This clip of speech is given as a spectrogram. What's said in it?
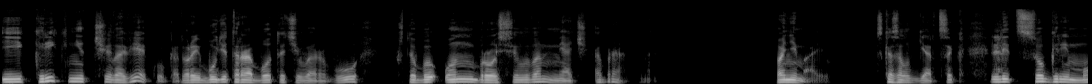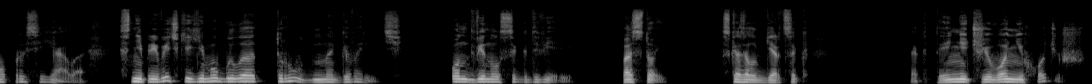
и крикнет человеку, который будет работать во рву, чтобы он бросил вам мяч обратно. Понимаю. — сказал герцог. Лицо гримо просияло. С непривычки ему было трудно говорить. Он двинулся к двери. «Постой», — сказал герцог. «Так ты ничего не хочешь?»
